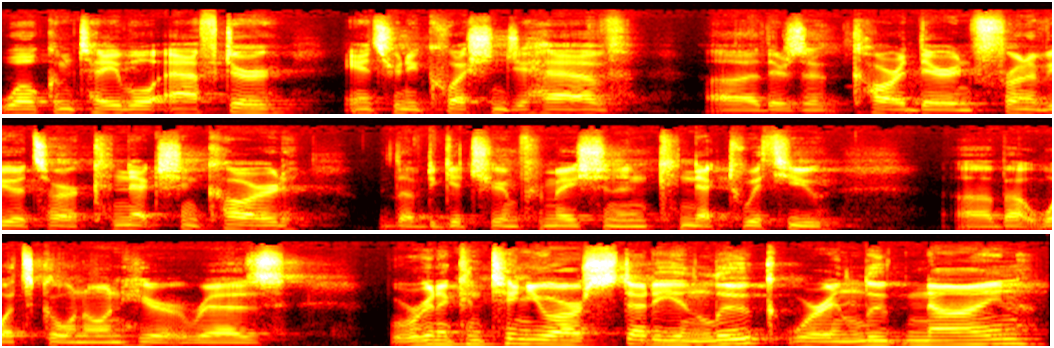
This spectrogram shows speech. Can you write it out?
welcome table after, answer any questions you have. Uh, there's a card there in front of you. It's our connection card. We'd love to get your information and connect with you uh, about what's going on here at Res. But We're going to continue our study in Luke. We're in Luke 9,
